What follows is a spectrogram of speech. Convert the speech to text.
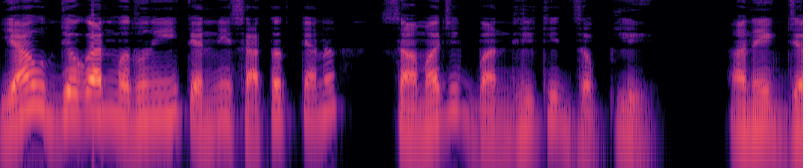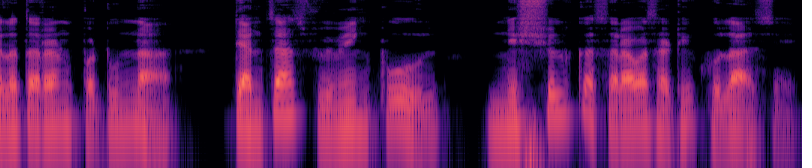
या उद्योगांमधूनही त्यांनी सातत्यानं सामाजिक बांधिलकी जपली. अनेक जलतरणपटूंना त्यांचा स्विमिंग पूल निशुल्क सरावासाठी खुला असे.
